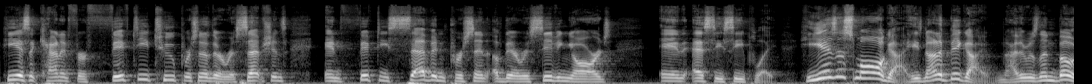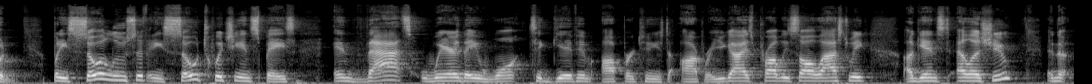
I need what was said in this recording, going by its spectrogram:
He has accounted for 52% of their receptions and 57% of their receiving yards in SEC play. He is a small guy. He's not a big guy. Neither was Lynn Bowden. But he's so elusive and he's so twitchy in space. And that's where they want to give him opportunities to operate. You guys probably saw last week against LSU. And the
